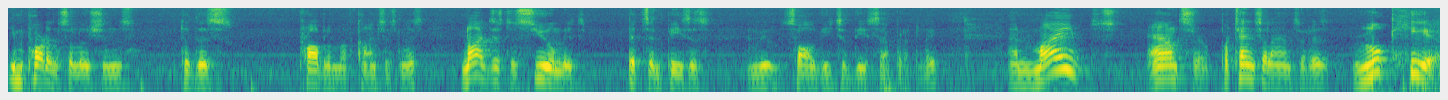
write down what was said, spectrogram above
important solutions to this problem of consciousness, not just assume it's bits and pieces and we'll solve each of these separately. And my answer, potential answer is look here.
